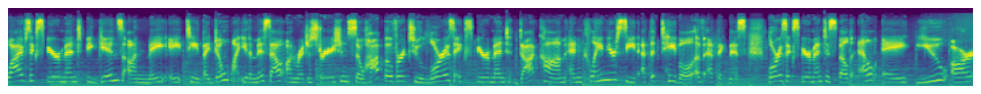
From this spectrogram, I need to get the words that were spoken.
Wives Experiment begins on May 18th. I don't want you to miss out on registration, so hop over to laurasexperiment.com and claim your seat at the table of epicness. Laura's Experiment is spelled L A U R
